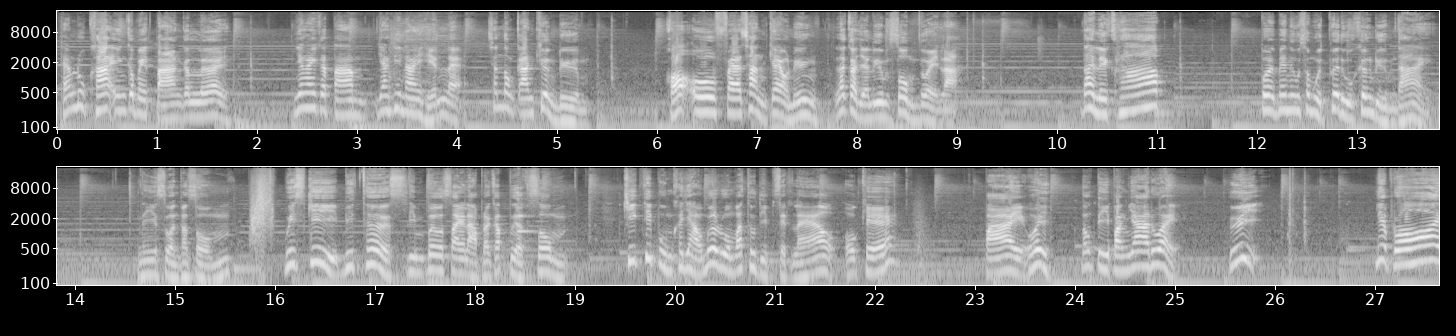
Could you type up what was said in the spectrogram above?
แถมลูกค้าเองก็ไม่ต่างกันเลย ยังไงก็ตามอย่างที่นายเห็นแหละ ฉันต้องการเครื่องดื่ม ขอโอแฟชั่นแก้วหนึ่งแล้วก็อย่าลืมส้มด้วยล่ะ ได้เลยครับ เปิดเมนูสมุดเพื่อดูเครื่องดื่มได้ นี่ส่วนผสมวิสกี้บิทเทอร์สลิมเปิลไซรัปแล้วก็เปลือกส้ม คลิกที่ปุ่มเขย่าเมื่อรวมวัตถุดิบเสร็จแล้ว โอเค ไปโอ้ย ต้องตีปังย่าด้วย เฮ้ย เรียบร้อย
